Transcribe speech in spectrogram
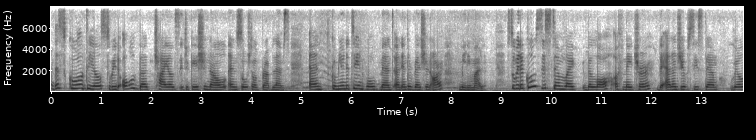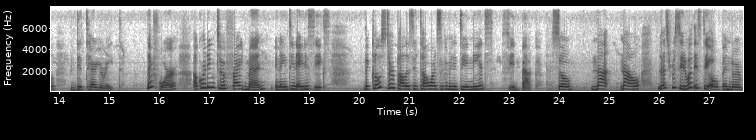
the school deals with all the child's educational and social problems, and community involvement and intervention are minimal. So with a closed system like the law of nature, the energy of system will deteriorate. Therefore, according to Friedman in 1986, the closed door policy towards the community needs feedback. So now, now let's proceed. What is the open door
